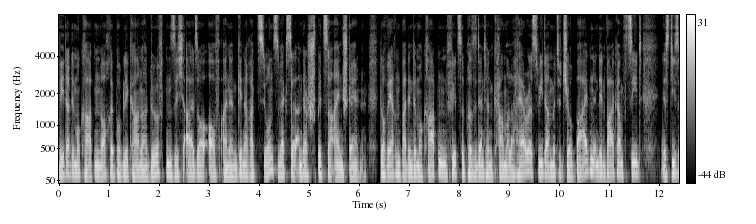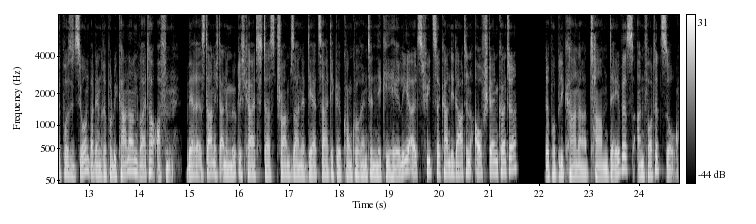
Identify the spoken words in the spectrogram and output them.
Weder Demokraten noch Republikaner dürften sich also auf einen Generationswechsel an der Spitze einstellen. Doch während bei den Demokraten Vizepräsidentin Kamala Harris wieder mit Joe Biden in den Wahlkampf zieht, ist diese Position bei den Republikanern weiter offen. Wäre es da nicht eine Möglichkeit, dass Trump seine derzeitige Konkurrentin Nikki Haley als Vizekandidatin aufstellen könnte? Republikaner Tom Davis antwortet so.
